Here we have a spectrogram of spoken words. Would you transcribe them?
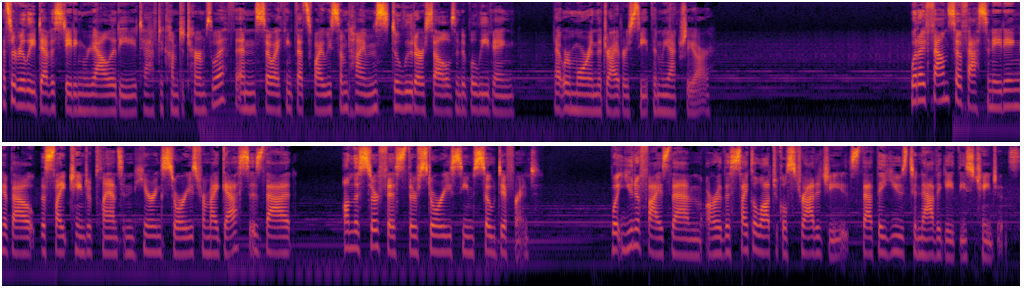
That's a really devastating reality to have to come to terms with. And so I think that's why we sometimes delude ourselves into believing that we're more in the driver's seat than we actually are. What I found so fascinating about the slight change of plans and hearing stories from my guests is that on the surface, their stories seem so different. What unifies them are the psychological strategies that they use to navigate these changes.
